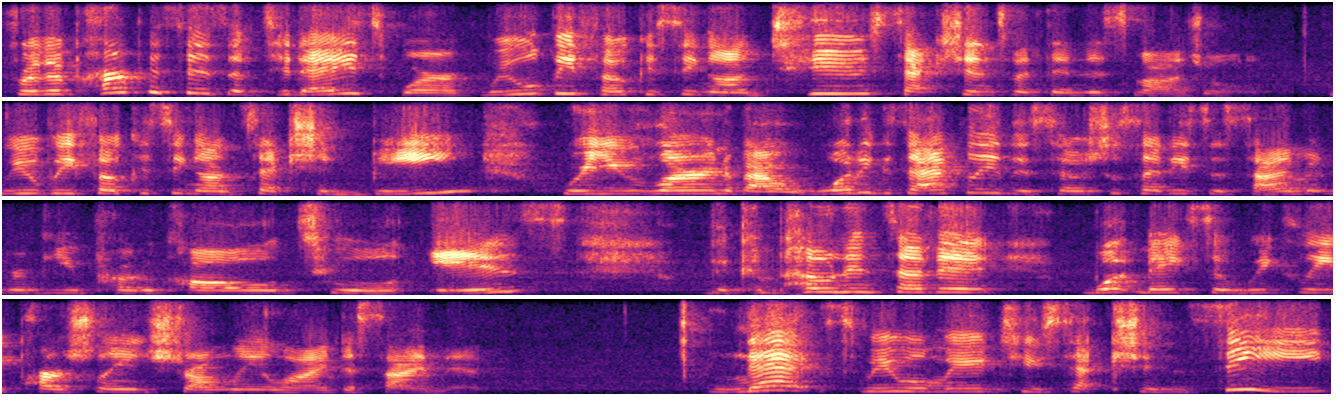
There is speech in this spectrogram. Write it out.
For the purposes of today's work, we will be focusing on two sections within this module. We will be focusing on section B, where you learn about what exactly the Social Studies Assignment Review Protocol tool is the components of it, what makes a weekly partially, and strongly aligned assignment. Next, we will move to section C,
